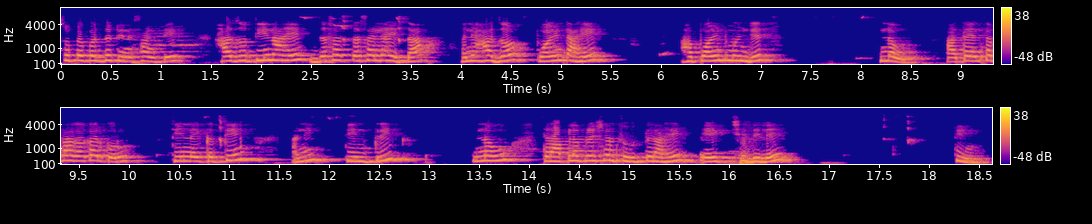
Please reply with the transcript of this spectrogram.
सोप्या पद्धतीने सांगते. हा जो तीन आहे जसाच तसा लिहायचा. आणि हा जो पॉईंट आहे हा पॉईंट म्हणजेच नऊ. आता यांचा भागाकार करू. तीन एक तीन आणि तीन त्रिक नऊ. तर आपल्या प्रश्नाचं उत्तर आहे एक छेदिले Sim.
